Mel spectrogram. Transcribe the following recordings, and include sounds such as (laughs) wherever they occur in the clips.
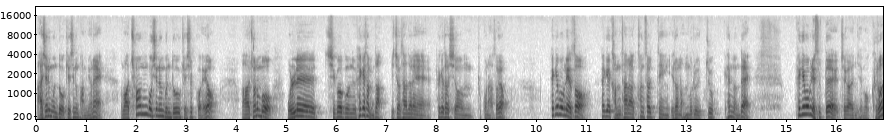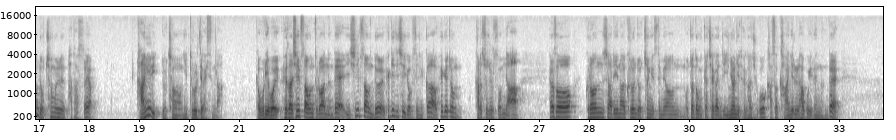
아시는 분도 계시는 반면에 아마 처음 보시는 분도 계실 거예요. 아, 저는 뭐 원래 직업은 회계사입니다. 2004년에 회계사 시험 붙고 나서요. 회계법인에서 회계 감사나 컨설팅 이런 업무를 쭉 했는데 회계법인에 있을 때 제가 이제 뭐 그런 요청을 받았어요. 강의 요청이 들어올 때가 있습니다. 그러니까 우리 뭐 회사 신입사원 들어왔는데 이 신입사원들 회계 지식이 없으니까 회계 좀 가르쳐 줄 수 없냐 해서 그런 자리나 그런 요청이 있으면 어쩌다 보니까 제가 이제 인연이 돼가지고 가서 강의를 하고 이랬는데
